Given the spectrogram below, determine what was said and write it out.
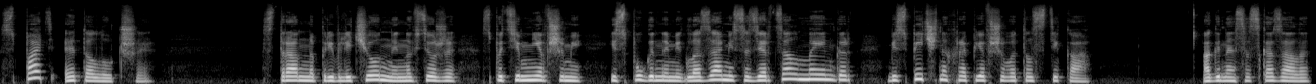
спать — это лучшее. Странно привлеченный, но все же с потемневшими, испуганными глазами созерцал Мейнгард беспечно храпевшего толстяка. Агнеса сказала,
